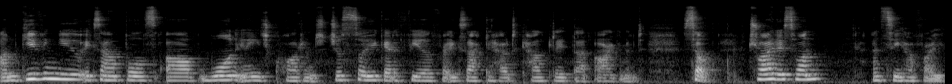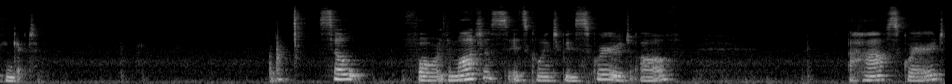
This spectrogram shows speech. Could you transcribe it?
I'm giving you examples of one in each quadrant just so you get a feel for exactly how to calculate that argument. So try this one and see how far you can get. So for the modulus, it's going to be the square root of a half squared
